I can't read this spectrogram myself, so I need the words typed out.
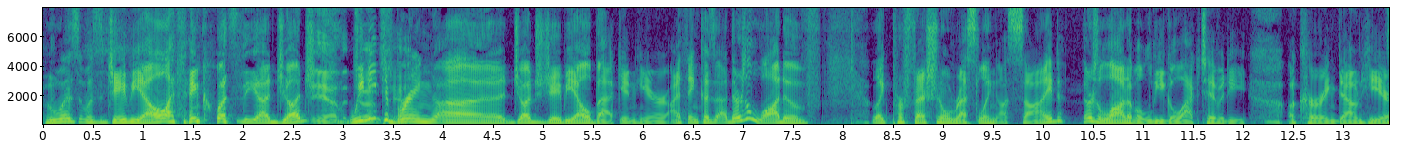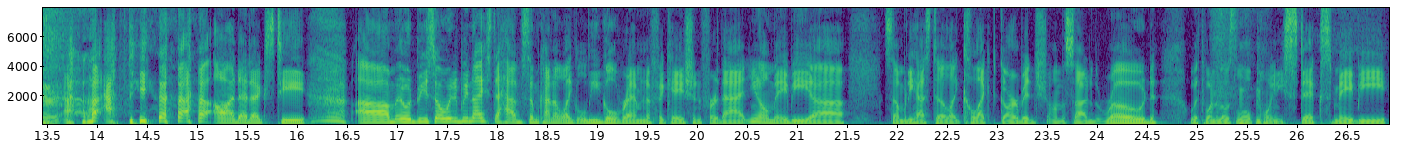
who was it? was JBL? I think was the uh, judge. Yeah, the we need to yeah. bring uh, Judge JBL back in here. I think because there's a lot of like professional wrestling aside, there's a lot of illegal activity occurring down here at the on NXT. Um, it would be so it would be nice to have some kind of like legal ramification for that. You know, maybe uh, somebody has to like collect garbage on the side of the road with one of those little pointy sticks. Maybe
